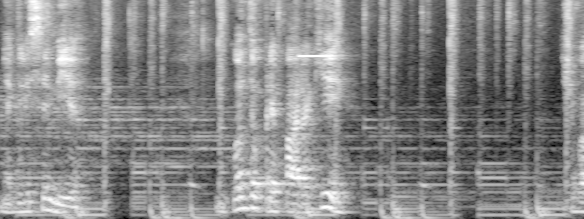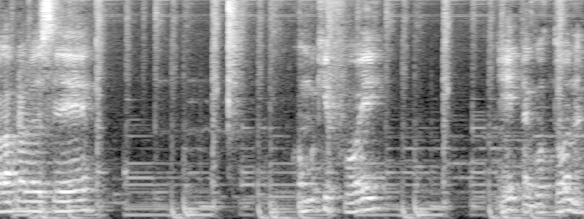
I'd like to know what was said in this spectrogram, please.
minha glicemia. Enquanto eu preparo aqui, deixa eu falar para você como que foi. Eita, gotona.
